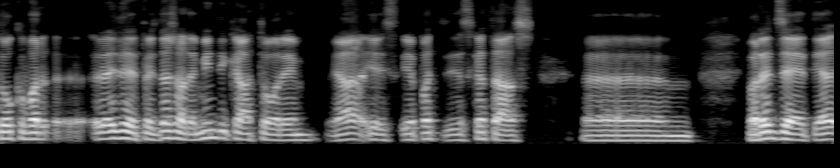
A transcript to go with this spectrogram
to, ka var redzēt pēc dažādiem indikatoriem, jā, ja, ja pat ja skatās, um, var redzēt, ja,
